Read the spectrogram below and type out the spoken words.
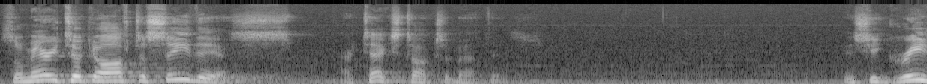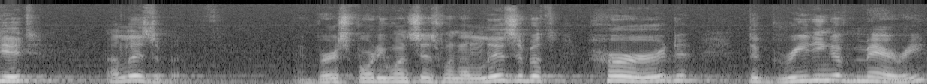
So Mary took off to see this. Our text talks about this. And she greeted Elizabeth. And verse 41 says, When Elizabeth heard the greeting of Mary,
